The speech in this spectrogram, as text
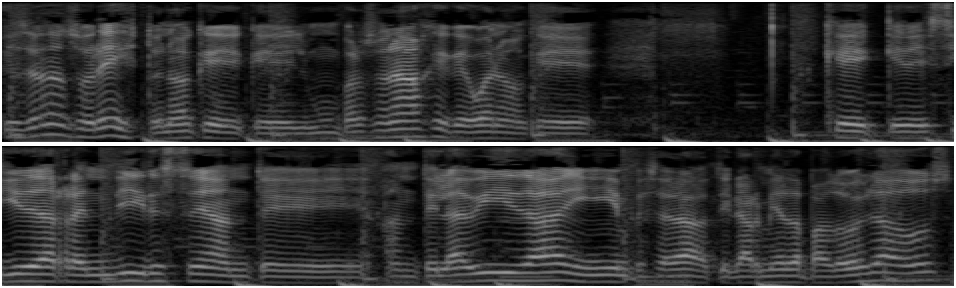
se tratan sobre esto, ¿no? Que, que un personaje que, bueno, que que, decide rendirse ante, ante la vida y empezar a tirar mierda para todos lados.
